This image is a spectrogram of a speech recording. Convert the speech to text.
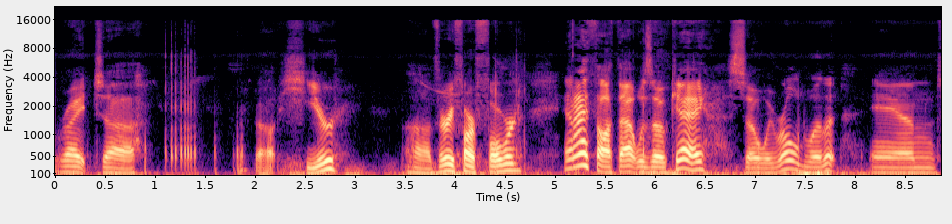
right uh, about here, uh, very far forward, and I thought that was okay, so we rolled with it. And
